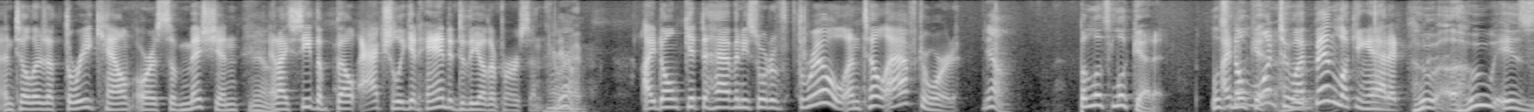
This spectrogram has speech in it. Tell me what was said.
until there's a three count or a submission, Yeah. and I see the belt actually get handed to the other person. Yeah. right. I don't get to have any sort of thrill until afterward. Yeah. But let's look at it. Let's I don't want to. Who, I've been looking at it. who uh, who is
